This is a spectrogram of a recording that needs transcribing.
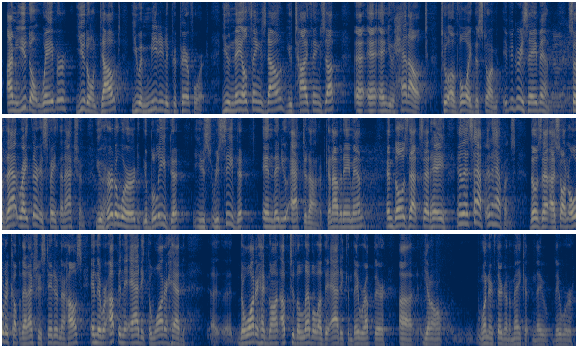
I mean, you don't waver, you don't doubt, you immediately prepare for it. You nail things down, you tie things up, and, you head out to avoid the storm. If you agree, say amen. amen. So that right there is faith in action. You heard a word, you believed it, you received it, and then you acted on it. Can I have an amen? And those that said, hey, and it's hap- it happens. Those that I saw an older couple that actually stayed in their house, and they were up in the attic. The water had, uh, the water had gone up to the level of the attic, and they were up there, uh, you know, wondering if they're going to make it. And they, they were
